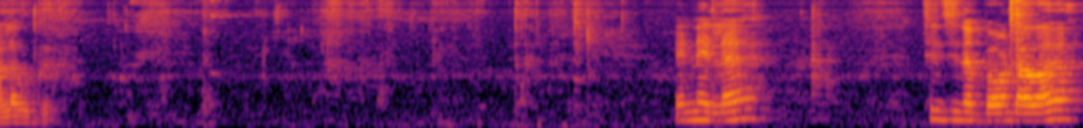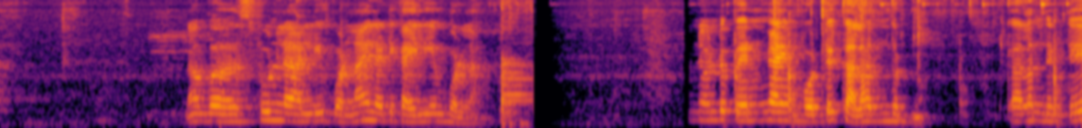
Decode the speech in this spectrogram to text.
அளவுக்கு. எண்ணெயில் சின்ன சின்ன போண்டாவாக நம்ம ஸ்பூனில் அள்ளி போடலாம் இல்லாட்டி கையிலையும் போடலாம். இன்னொன்று பெருங்காயம் போட்டு கலந்துடணும். கலந்துட்டு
